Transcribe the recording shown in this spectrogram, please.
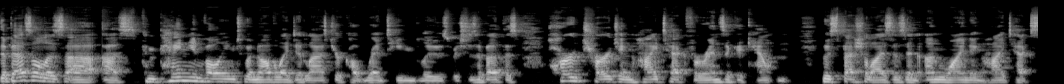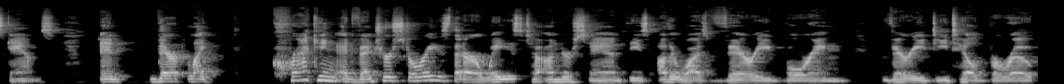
The Bezzle is a, a, companion volume to a novel I did last year called Red Team Blues, which is about this hard charging, high tech forensic accountant who specializes in unwinding high tech scams. And they're like cracking adventure stories that are ways to understand these otherwise very boring, very detailed Baroque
